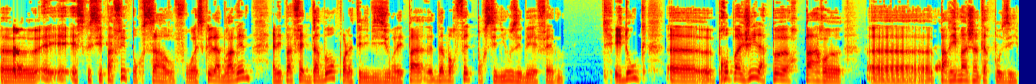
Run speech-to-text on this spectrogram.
Euh, est-ce que c'est pas fait pour ça, au fond? Est-ce que la Bravem, elle n'est pas faite d'abord pour la télévision? Elle n'est pas d'abord faite pour CNews et BFM et donc euh, propager la peur par, euh, par image interposée.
